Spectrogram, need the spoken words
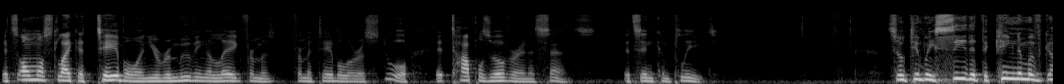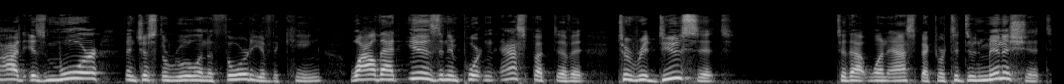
it's almost like a table and you're removing a leg from a, from a table or a stool. It topples over in a sense, it's incomplete. So, can we see that the kingdom of God is more than just the rule and authority of the king? While that is an important aspect of it, to reduce it to that one aspect or to diminish it,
